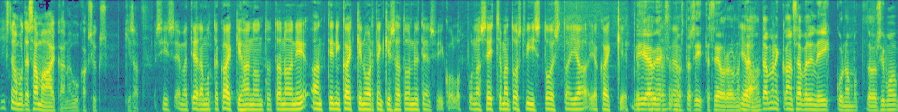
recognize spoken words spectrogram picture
Miksi ne on muuten samaan aikaan U21 kisat? Siis en mä tiedä, mutta kaikkihan on, tota noin, niin Antti, niin kaikki nuorten kisat on nyt ensi viikonloppuna, 17-15 ja, ja kaikki. Että, niin ja tota, 19 ja. siitä seuraavana. Joo. Tämä on tämmöinen kansainvälinen ikkuna, mutta on Simo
